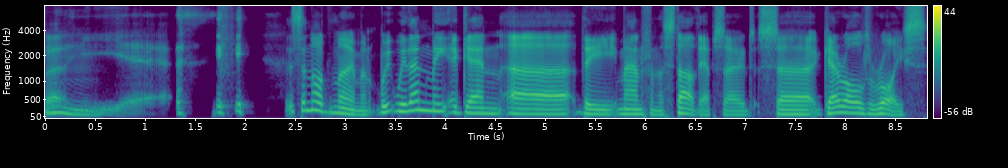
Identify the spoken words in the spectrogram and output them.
but Hmm. yeah. It's an odd moment. We we then meet again uh, the man from the start of the episode, Sir Gerold Royce,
